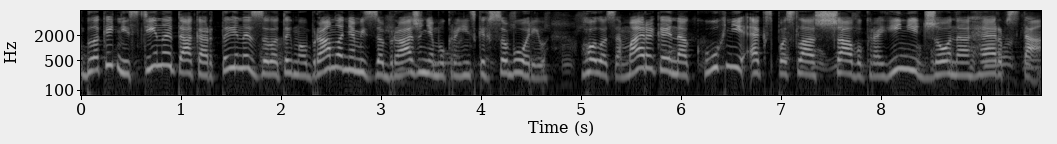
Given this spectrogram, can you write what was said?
Блакитні стіни та картини з золотим обрамленням із зображенням українських соборів. Голос Америки на кухні експосла США в Україні Джона Гербста.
